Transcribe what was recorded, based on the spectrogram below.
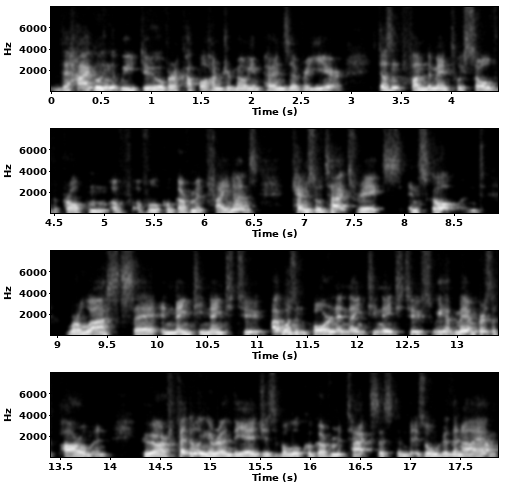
the haggling that we do over a couple of hundred million pounds every year doesn't fundamentally solve the problem of, of local government finance. Council tax rates in Scotland were last set in 1992. I wasn't born in 1992, so we have members of parliament who are fiddling around the edges of a local government tax system that is older than I am.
